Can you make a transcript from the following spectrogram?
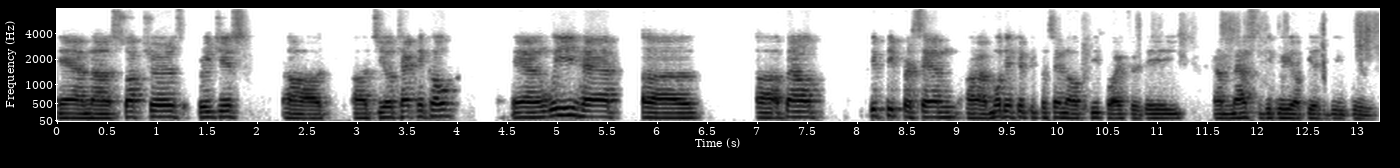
and uh, structures, bridges, uh, uh, geotechnical, and we have about 50%, uh, more than 50% of people actually they have master's degree or PhD degree.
